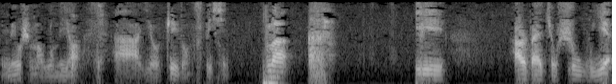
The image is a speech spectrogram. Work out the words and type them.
没有什么，我们要啊有这种慈悲心。那么 以。二百九十五页，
